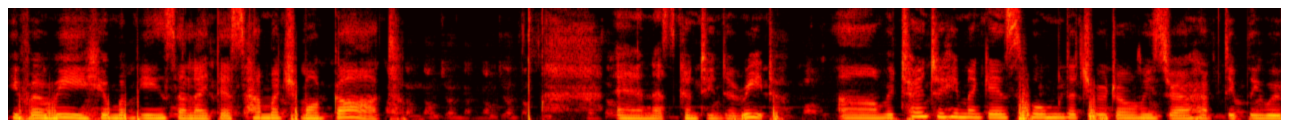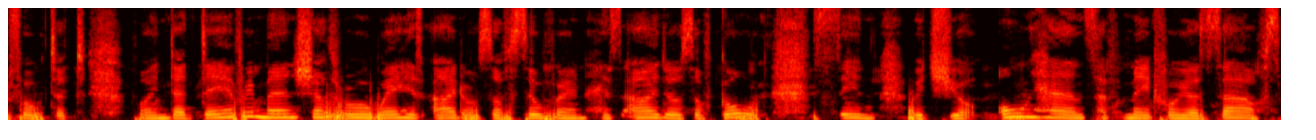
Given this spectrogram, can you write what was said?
even we human beings are like this, how much more God? And let's continue to read uh, return to him against whom the children of Israel have deeply revolted. For in that day every man shall throw away his idols of silver and his idols of gold, sin which your own hands have made for yourselves.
